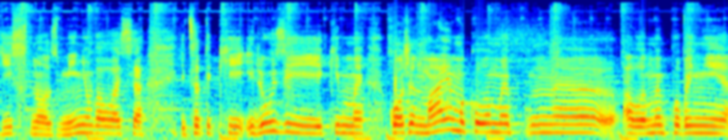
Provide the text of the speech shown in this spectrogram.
дійсно змінювалася. І це такі ілюзії, які ми кожен маємо, коли ми е, але ми повинні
